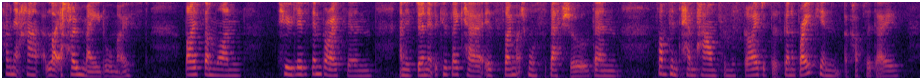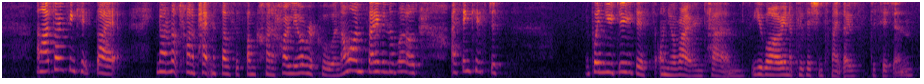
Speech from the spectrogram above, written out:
having it ha- like homemade almost by someone who lives in Brighton and is doing it because they care is so much more special than something ten pound from Missguided that's going to break in a couple of days. And I don't think it's like you know I'm not trying to paint myself as some kind of holy oracle and oh I'm saving the world. I think it's just when you do this on your own terms, you are in a position to make those decisions.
